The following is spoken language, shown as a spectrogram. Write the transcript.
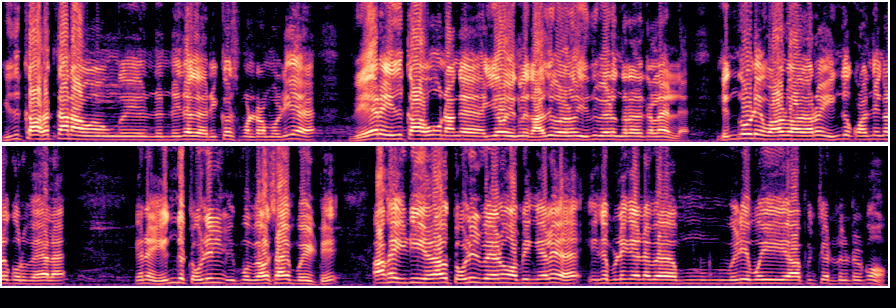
இதுக்காகத்தான் நான் உங்கள் இந்த இந்த இதை ரிக்வஸ்ட் பண்ணுற மொழிய வேறு இதுக்காகவும் நாங்கள் ஐயோ எங்களுக்கு அது வேணும் இது வேணுங்கிறதுக்கெல்லாம் இல்லை. எங்களுடைய வாழ்வாதாரம் எங்கள் குழந்தைங்களுக்கு ஒரு வேலை. ஏன்னா எங்கள் தொழில் இப்போ விவசாயம் போயிட்டு ஆக இனி ஏதாவது தொழில் வேணும் அப்படிங்கிற எங்கள் பிள்ளைங்க என்ன வே- வெளியே போய் பிச்சை எடுத்துக்கிட்டு இருக்கோம்.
